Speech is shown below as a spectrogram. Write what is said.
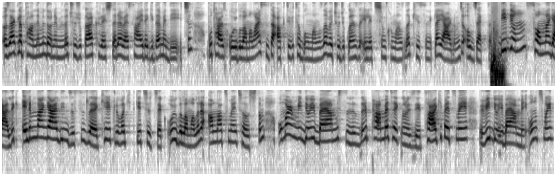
Özellikle pandemi döneminde çocuklar kreşlere vesaire gidemediği için bu tarz uygulamalar size aktivite bulmanızda ve çocuklarınızla iletişim kurmanızda kesinlikle yardımcı olacaktır. Videonun sonuna geldik. Elimden geldiğince sizlere keyifli vakit geçirecek uygulamaları anlatmaya çalıştım. Umarım videoyu beğenmişsinizdir. Pembe teknolojiyi takip etmeyi ve videoyu unutmayın.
